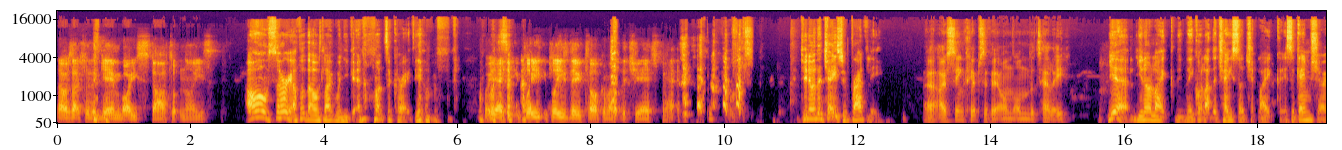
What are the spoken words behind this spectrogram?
That was actually the Game Boy startup noise. Oh, sorry. I thought that was like when you get an answer correct. Yeah. But yeah, please, please do talk about the chase pet. Do you know the chase with Bradley? Uh, I've seen clips of it on on the telly. Yeah, you know, like they got like the chaser, like it's a game show.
